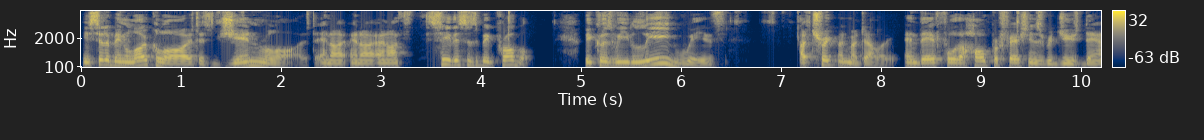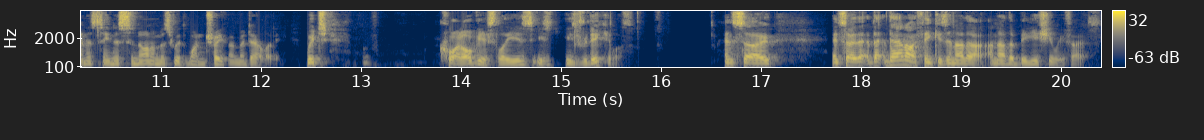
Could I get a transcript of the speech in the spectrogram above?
instead of being localized, it's generalized. And I, and I, and I see this as a big problem because we lead with a treatment modality and therefore the whole profession is reduced down and seen as synonymous with one treatment modality, which quite obviously is, is, is ridiculous. And so, and so that, that, that I think is another, another big issue we face.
